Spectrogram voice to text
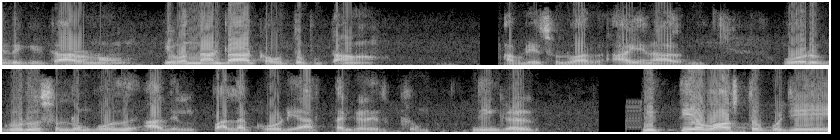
இதுக்கு காரணம். இவன் தாண்டா கவுத்து புட்டான் அப்படின்னு சொல்வார்கள். ஆகினால் ஒரு குரு சொல்லும்போது அதில் பல கோடி அர்த்தங்கள் இருக்கும். நீங்கள் நித்திய வாஸ்து பூஜையை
